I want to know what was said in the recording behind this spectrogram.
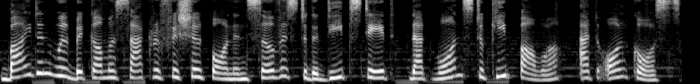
Biden will become a sacrificial pawn in service to the deep state that wants to keep power at all costs,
